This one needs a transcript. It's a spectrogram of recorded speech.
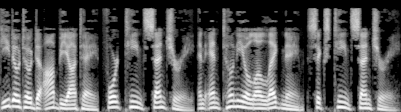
Guidotto de Abbiate, 14th century, and Antonio la Legname, 16th century.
